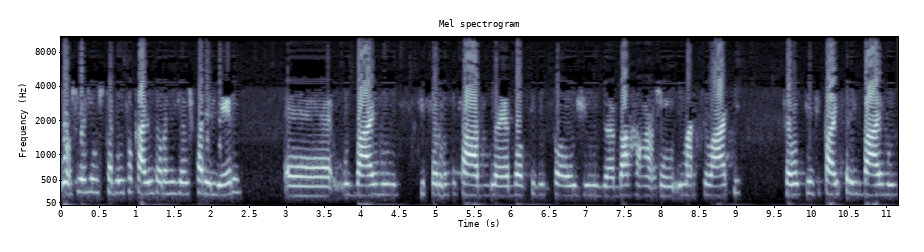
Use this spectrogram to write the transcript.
Hoje a gente está bem focado, então, na região de Parelheiros, é, os bairros que foram citados, né, Bosque do Sol, Jusa, Barragem e Marcilac, são os principais três bairros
